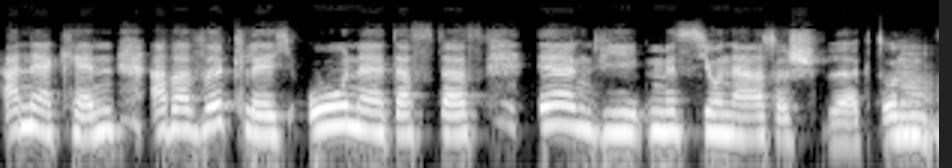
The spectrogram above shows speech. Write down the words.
anerkennen, aber wirklich ohne, dass das irgendwie missionarisch wirkt. Und mhm.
